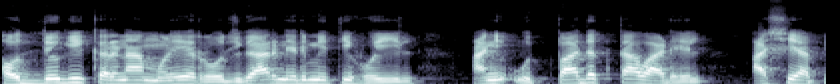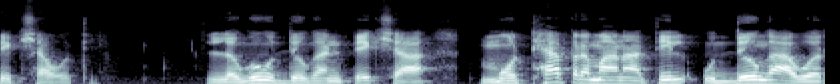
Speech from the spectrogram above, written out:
औद्योगिकरणामुळे रोजगार निर्मिती होईल आणि उत्पादकता वाढेल अशी अपेक्षा होती. लघु उद्योगांपेक्षा मोठ्या प्रमाणातील उद्योगावर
